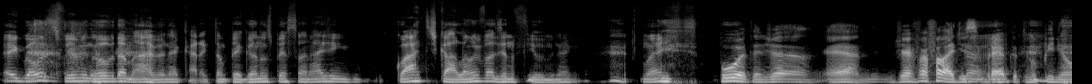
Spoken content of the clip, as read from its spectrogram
É igual os filmes novos da Marvel, né, cara? Que estão pegando os personagens quarto escalão e fazendo filme, né? Mas. Puta, já. É, já vai falar disso em breve, é. que eu tenho opinião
